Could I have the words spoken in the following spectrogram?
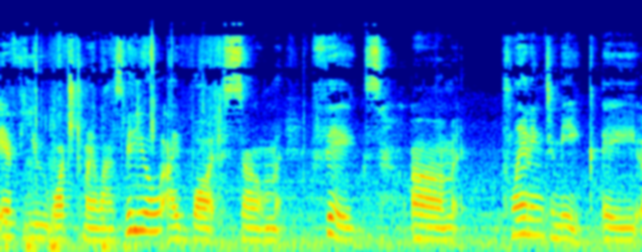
if you watched my last video, I bought some figs, um, planning to make a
